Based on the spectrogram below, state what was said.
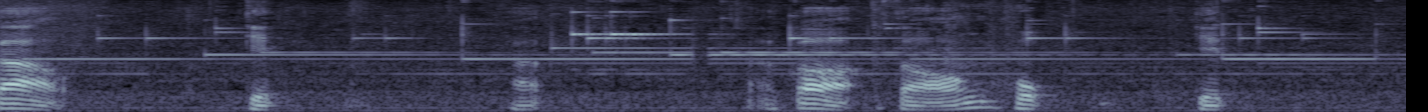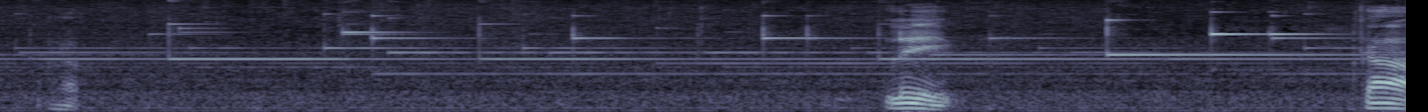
9 7ครับ แล้วก็สองหกเจ็ดนะครับ เลขเก้า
